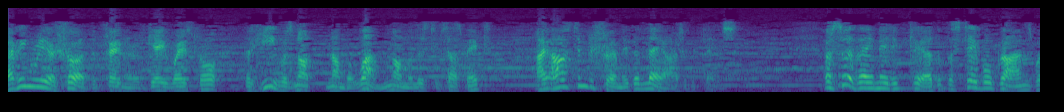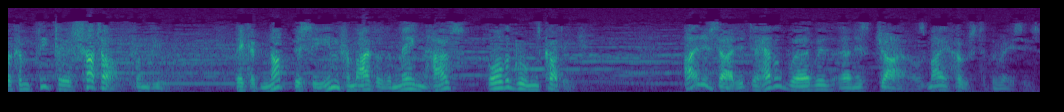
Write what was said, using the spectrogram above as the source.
Having reassured the trainer of Gay Wastrel that he was not number one on the list of suspects, I asked him to show me the layout of the place. A survey made it clear that the stable grounds were completely shut off from view. They could not be seen from either the main house or the groom's cottage. I decided to have a word with Ernest Giles, my host at the races.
